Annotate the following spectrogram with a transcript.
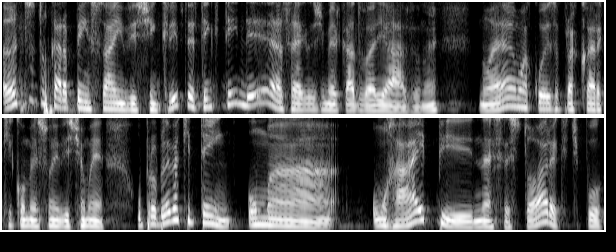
antes do cara pensar em investir em cripto, ele tem que entender as regras de mercado variável, né? Não é uma coisa para cara que começou a investir amanhã. O problema é que tem uma um hype nessa história que tipo,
